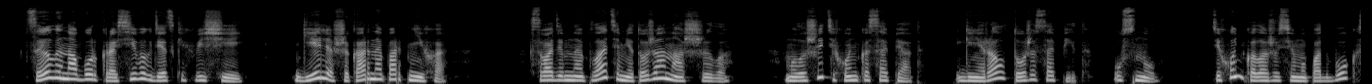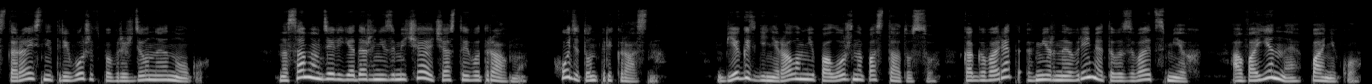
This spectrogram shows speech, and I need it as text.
— целый набор красивых детских вещей. Геля — шикарная портниха. Свадебное платье мне тоже она сшила. Малыши тихонько сопят. И генерал тоже сопит. Уснул. Тихонько ложусь ему под бок, стараясь не тревожить поврежденную ногу. На самом деле я даже не замечаю часто его травму. Ходит он прекрасно. Бегать генералам не положено по статусу. Как говорят, в мирное время это вызывает смех, а военное — панику.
